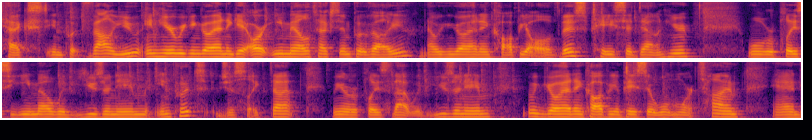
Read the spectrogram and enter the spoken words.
text input value. In here, we can go ahead and get our email text input value. Now we can go ahead and copy all of this, paste it down here. We'll replace the email with username input, just like that. We're to replace that with username. We can go ahead and copy and paste it one more time, and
